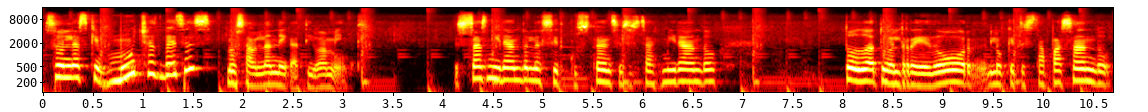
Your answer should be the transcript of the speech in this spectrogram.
son las que muchas veces nos hablan negativamente. Estás mirando las circunstancias, estás mirando todo a tu alrededor, lo que te está pasando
